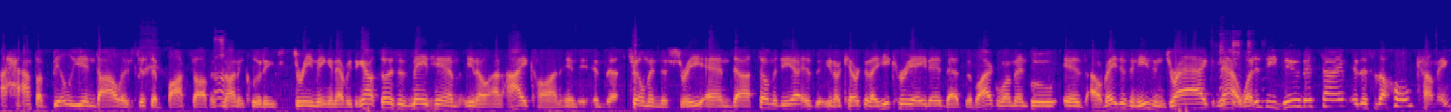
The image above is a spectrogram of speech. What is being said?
a half a billion dollars just at box office, not including streaming and everything else. So this has made him, you know, an icon in the, in the film industry. And uh, so Madea is, you know, a character that he created. That's a black woman who is outrageous, and he's in drag. Now, what does he do this time? This is a homecoming.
